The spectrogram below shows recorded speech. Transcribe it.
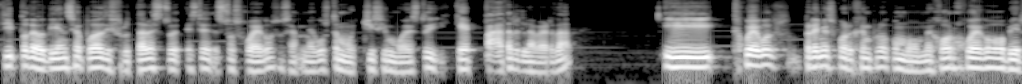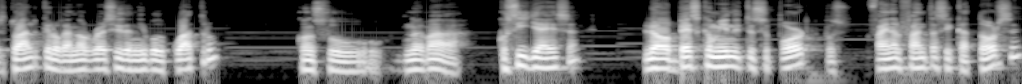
tipo de audiencia pueda disfrutar este, estos juegos, o sea, me gusta muchísimo esto y qué padre, la verdad. Y juegos, premios, por ejemplo, como mejor juego virtual, que lo ganó Resident Evil 4, con su nueva cosilla esa. Lo Best Community Support, pues Final Fantasy XIV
